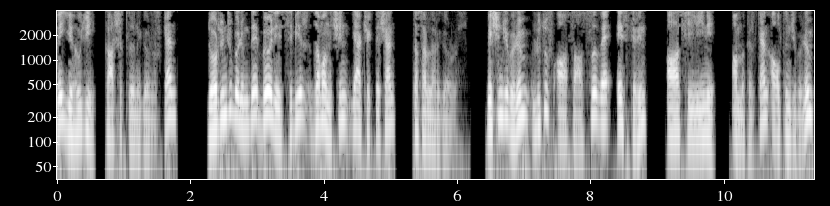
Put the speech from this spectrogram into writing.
ve Yahudi karşıtlığını görürken, dördüncü bölümde böylesi bir zaman için gerçekleşen tasarıları görürüz. Beşinci bölüm lütuf asası ve Ester'in asiliğini anlatırken altıncı bölüm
